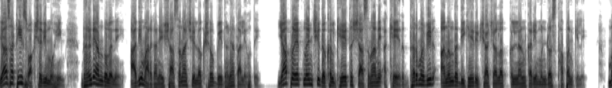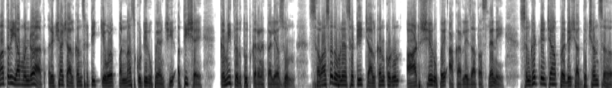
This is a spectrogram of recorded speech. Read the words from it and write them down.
यासाठी स्वाक्षरी मोहीम धरणे आंदोलने आदी मार्गाने शासनाचे लक्ष वेधण्यात आले होते. या प्रयत्नांची दखल घेत शासनाने अखेर धर्मवीर आनंद दिघे रिक्षाचालक कल्याणकारी मंडळ स्थापन केले. मात्र या मंडळात रिक्षा चालकांसाठी केवळ पन्नास कोटी रुपयांची अतिशय कमी तरतूद करण्यात आली असून सभासद होण्यासाठी चालकांकडून आठशे रुपये आकारले जात असल्याने संघटनेच्या प्रदेशाध्यक्षांसह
